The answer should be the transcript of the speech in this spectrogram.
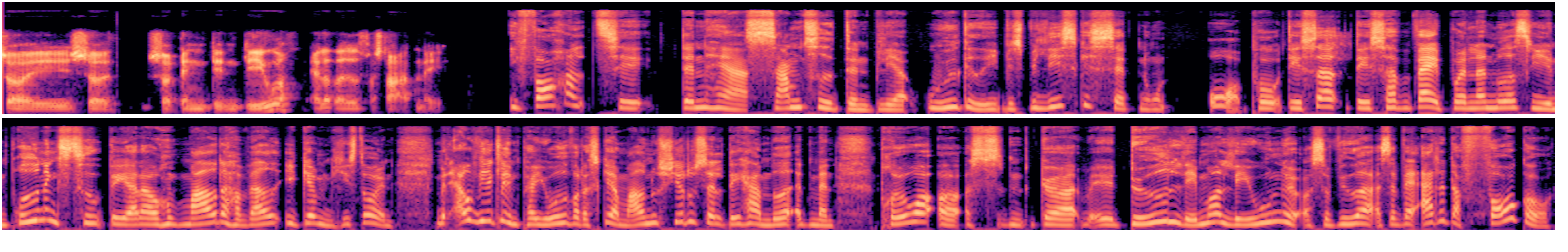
Så, øh, så, så den, den lever allerede fra starten af. I forhold til den her samtid, den bliver udgivet i, hvis vi lige skal sætte nogle ord på. Det er, så, det er så vagt på en eller anden måde at sige en brydningstid. Det er der jo meget, der har været igennem historien. Men det er jo virkelig en periode, hvor der sker meget. Nu siger du selv det her med, at man prøver at gøre øh, døde lemmer levende osv. Altså, hvad er det, der foregår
